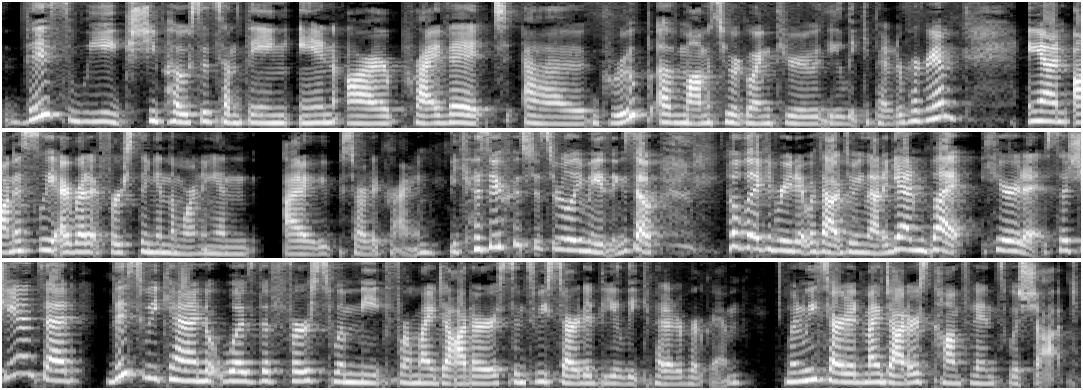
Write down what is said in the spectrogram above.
this week she posted something in our private uh, group of moms who are going through the elite competitor program. And honestly, I read it first thing in the morning and I started crying because it was just really amazing. So hopefully I can read it without doing that again, but here it is. So Shannon said, this weekend was the first swim meet for my daughter since we started the elite competitor program. When we started, my daughter's confidence was shot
